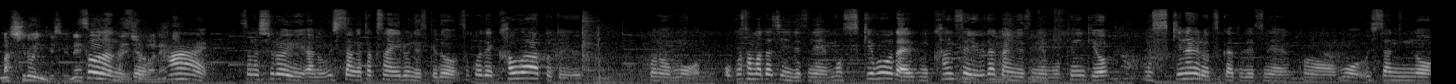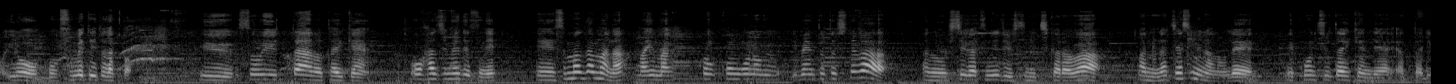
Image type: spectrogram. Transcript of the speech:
真っ白いんですよね。そうなんですよ、ね、はい。その白いあの牛さんがたくさんいるんですけどそこでカウアートというこのもうお子様たちにですねもう好き放題もう感性豊かにですねもうペンキをもう好きな色を使ってですねこのもう牛さんの色をこう染めていただくと。いうそういったあの体験をはじめですねさまざまな、まあ、今今後のイベントとしてはあの7月27日からはあの夏休みなので昆虫体験であったり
